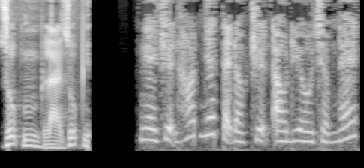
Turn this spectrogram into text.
Giúp là giúp nghe chuyện hot nhất tại đọc truyện audio .net.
